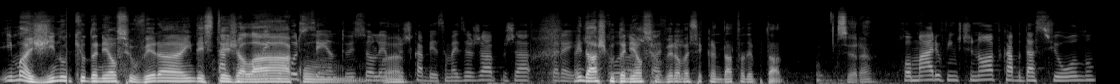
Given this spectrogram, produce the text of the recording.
imagino que o Daniel Silveira ainda esteja tá com lá 8%, com. isso eu lembro é. de cabeça, mas eu já. já peraí, Ainda acho que o Daniel Silveira aqui. vai ser candidato a deputado. Será? Romário 29, Cabo Daciolo.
